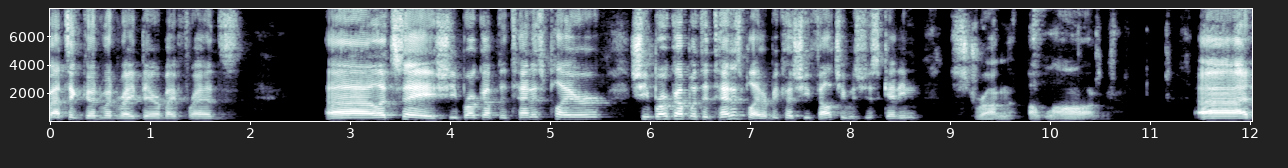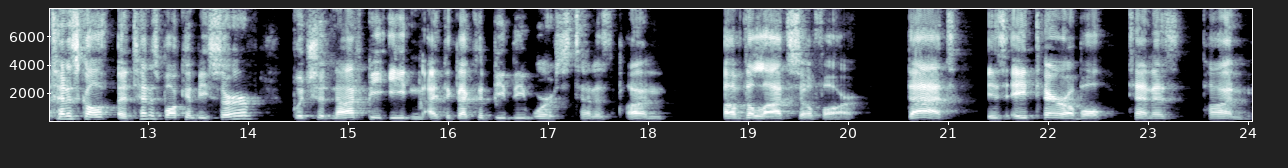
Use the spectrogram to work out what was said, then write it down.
That's a good one right there, my friends. Uh, let's say she broke up the tennis player. She broke up with the tennis player because she felt she was just getting strung along. Uh, a tennis ball, a tennis ball can be served, but should not be eaten. I think that could be the worst tennis pun of the lot so far. That is a terrible tennis pun.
